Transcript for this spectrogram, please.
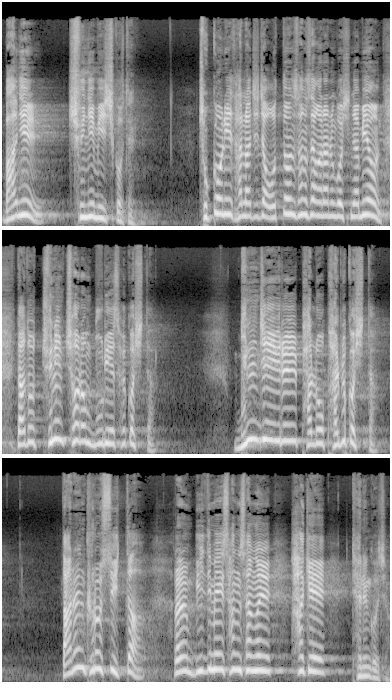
만일 주님이시거든 조건이 달라지자 어떤 상상을 하는 것이냐면 나도 주님처럼 물 위에 설 것이다. 문제를 발로 밟을 것이다. 나는 그럴 수 있다. 라는 믿음의 상상을 하게 되는 거죠.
